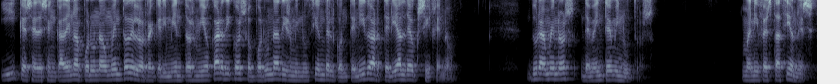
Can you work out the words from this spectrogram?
y que se desencadena por un aumento de los requerimientos miocárdicos o por una disminución del contenido arterial de oxígeno dura menos de 20 minutos. Manifestaciones.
